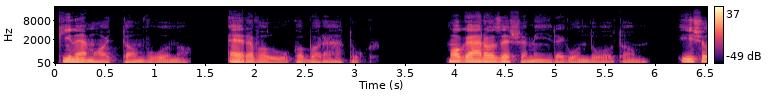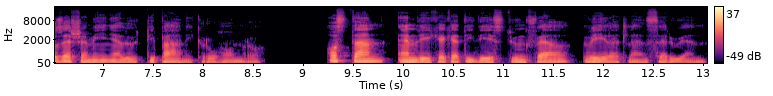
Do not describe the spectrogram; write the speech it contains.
Ki nem hagytam volna. Erre valók a barátok. Magára az eseményre gondoltam, és az esemény előtti pánikrohamra. Aztán emlékeket idéztünk fel véletlenszerűen.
